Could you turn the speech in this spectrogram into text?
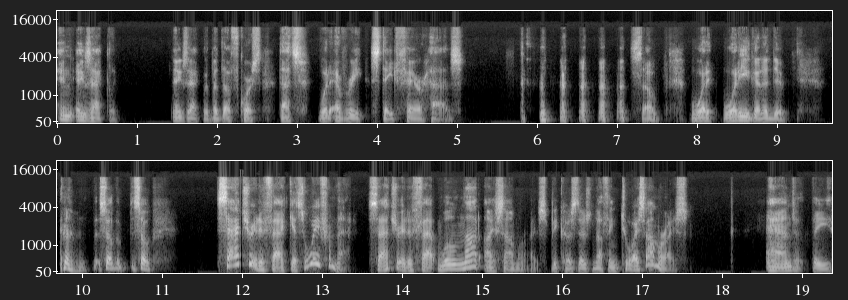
Exactly, exactly. But of course, that's what every state fair has. so, what what are you going to do? so, the, so Saturated fat gets away from that. Saturated fat will not isomerize because there's nothing to isomerize. And the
